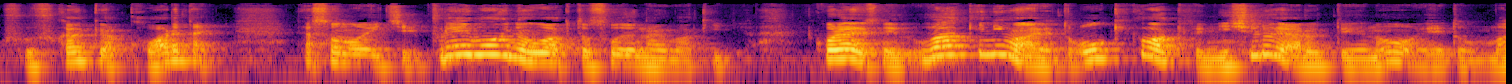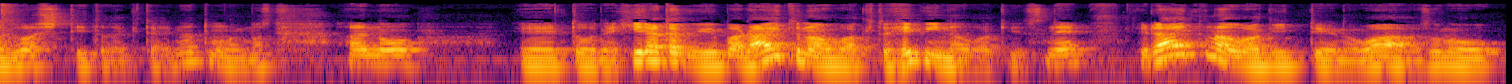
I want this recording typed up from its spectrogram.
夫婦関係は壊れない。その1、プレイボーイの浮気とそうじゃない浮気。これはですね、浮気には、えっと、大きく分けて2種類あるっていうのを、えっと、まずは知っていただきたいなと思います。あの、えっ、とね、平たく言えば、ライトな浮気とヘビーな浮気ですね。ライトな浮気っていうのは、その、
